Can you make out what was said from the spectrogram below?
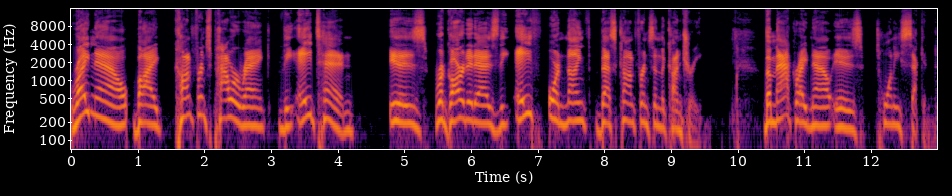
right now, by conference power rank, the A10 is regarded as the eighth or ninth best conference in the country. The MAC right now is 22nd.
